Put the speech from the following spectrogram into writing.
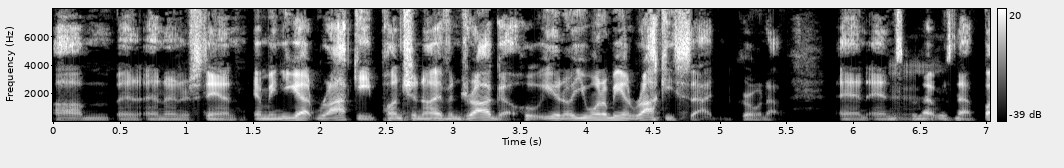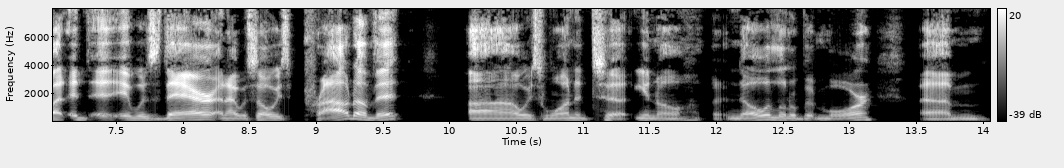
Um and, and i understand. I mean you got rocky punching ivan drago who you know you want to be on rocky's side growing up. And and so that was that. But it, it, it was there and i was always proud of it. Uh, I always wanted to, you know, know a little bit more. Um,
